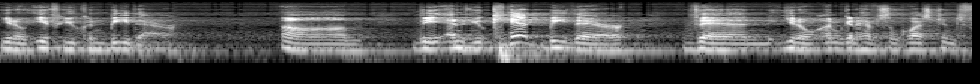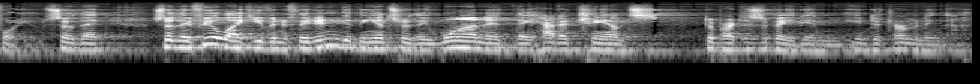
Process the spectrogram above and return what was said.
you know, if you can be there. Um, the, and if you can't be there, then, you know, I'm going to have some questions for you. So that, so they feel like even if they didn't get the answer they wanted, they had a chance to participate in, in determining that.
